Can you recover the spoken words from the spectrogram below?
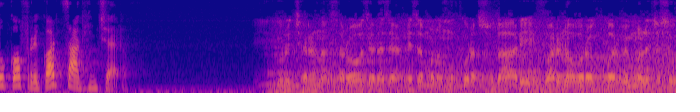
బుక్ ఆఫ్ రికార్డ్ సాధించారు. చరణ సరోజ రజ నిజమన ముకుర సుధారి వర్ణవరొబ్బర్ విమల జసు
